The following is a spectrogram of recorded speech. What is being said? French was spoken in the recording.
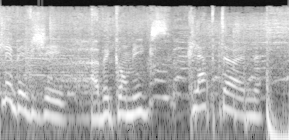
Club FG. Avec en mix Clapton.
